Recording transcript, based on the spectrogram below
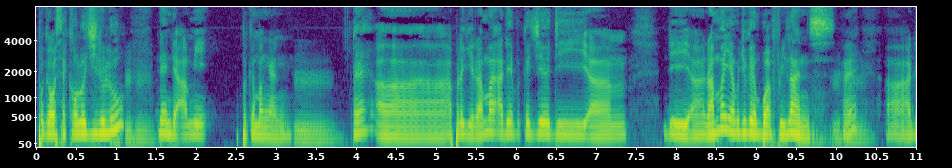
pegawai psikologi dulu Mhm. then dia ambil perkembangan Mm. eh uh, apa lagi ramai ada yang bekerja di um, di uh, ramai yang juga yang buat freelance Mhm. eh uh, ada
